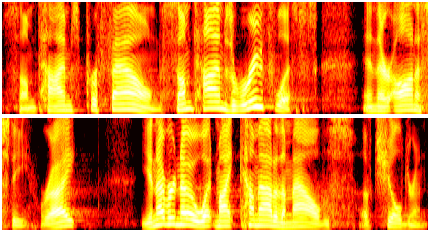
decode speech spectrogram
sometimes profound, sometimes ruthless in their honesty, right? You never know what might come out of the mouths of children.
